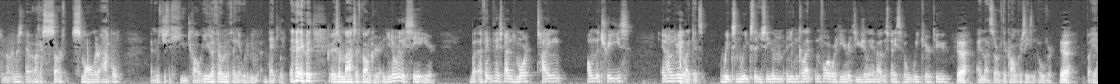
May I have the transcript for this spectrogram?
don't know, it was uh, like a sort of smaller apple, and it was just a huge conker. You could have thrown the thing; it would have been deadly. it was it was a massive conker, and you don't really see it here. But I think they spend more time on the trees in Hungary. Like it's weeks and weeks that you see them and you can collect them for. Where here it's usually about the space of a week or two, Yeah. and that's sort of the conker season over. Yeah. But yeah,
